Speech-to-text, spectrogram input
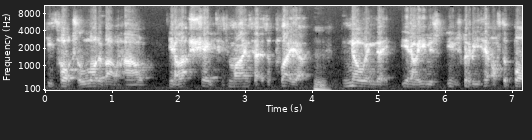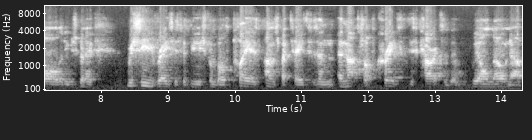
he talks a lot about how, you know, that shaped his mindset as a player, mm. knowing that, you know, he was, he was going to be hit off the ball and he was going to receive racist abuse from both players and spectators. And, and that sort of created this character that we all know now.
